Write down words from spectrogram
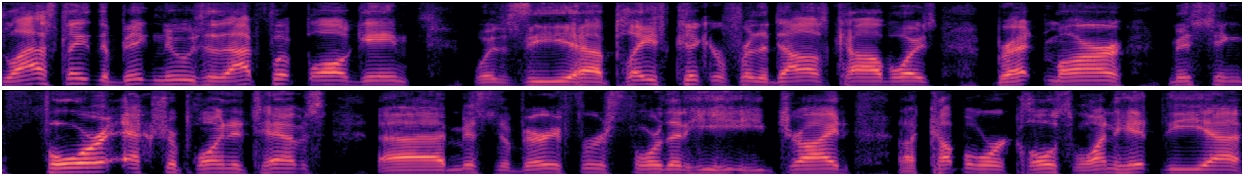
last night, the big news of that football game was the uh, place kicker for the Dallas Cowboys, Brett Maher, missing four extra point attempts, uh, missed the very first four that he, he tried. A couple were close. One hit the uh,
